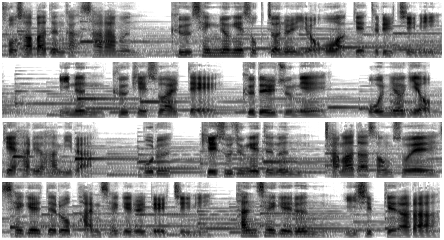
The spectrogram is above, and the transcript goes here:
조사받은 각 사람은 그 생명의 속전을 여호와께 드릴지니 이는 그 계수할 때에 그들 중에 온역이 없게 하려 함이라. 무릇 계수 중에 드는 자마다 성소에 세겔대로 반 세겔을 낼지니 한 세겔은 20개라라.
